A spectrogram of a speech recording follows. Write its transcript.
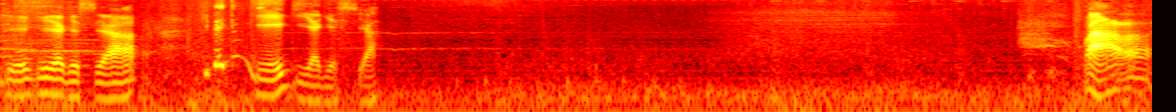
GG ya guys ya Kita itu GG ya guys ya Wah.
